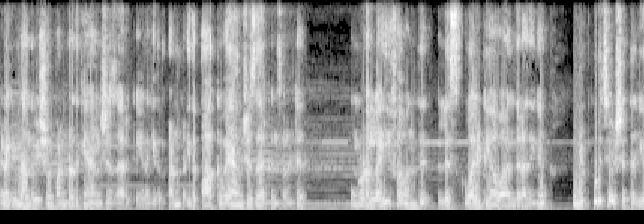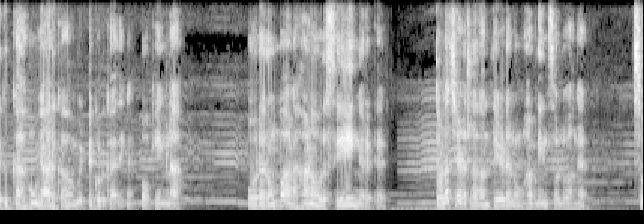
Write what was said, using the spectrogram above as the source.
எனக்கு இன்னும் அந்த விஷயம் பண்ணுறதுக்கே ஆங்ஷியஸாக இருக்குது எனக்கு இதை பண்ணுற இதை பார்க்கவே ஆங்ஷியஸாக இருக்குன்னு சொல்லிட்டு உங்களோட லைஃப்பை வந்து லெஸ் குவாலிட்டியாக வாழ்ந்துடாதீங்க உங்களுக்கு பிடிச்ச விஷயத்த எதுக்காகவும் யாருக்காகவும் விட்டு கொடுக்காதீங்க. ஓகேங்களா? ஒரு ரொம்ப அழகான ஒரு சேயிங் இருக்குது தொலைச்ச இடத்துல தான் தேடணும் அப்படின்னு சொல்லுவாங்க. ஸோ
